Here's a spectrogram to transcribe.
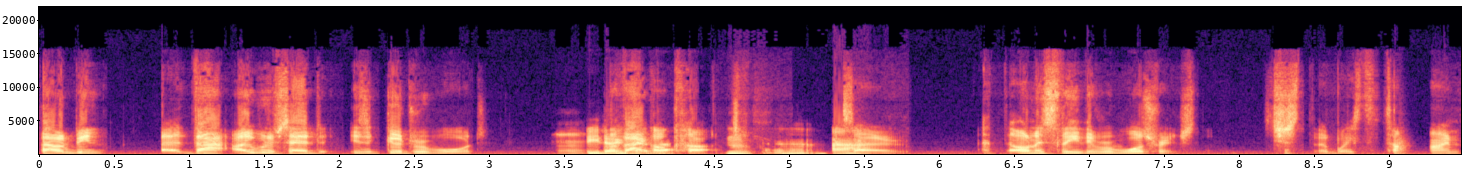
That would have been uh, that I would have said is a good reward. You But don't that get got that. cut. Ah. Ah, So honestly, the rewards rich. It's just a waste of time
